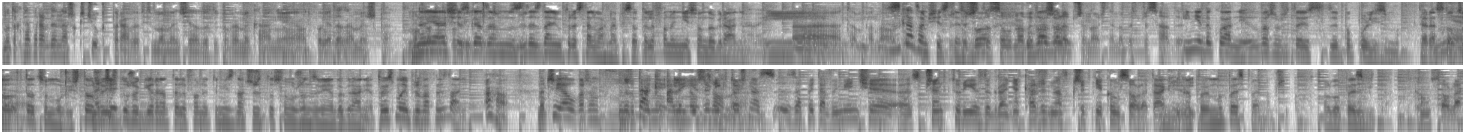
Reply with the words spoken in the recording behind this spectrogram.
No tak naprawdę nasz kciuk prawy w tym momencie na dotykowym ekranie odpowiada za myszkę. No Można ja tak się powiedzieć. zgadzam z ze zdaniem, które Stelmach napisał. Telefony nie są do grania i... Eee, tam panowie. Zgadzam się z tym, Przecież to są nowe uważam- konsole przenośne, no bez przesady. I niedokładnie. Uważam, że to jest populizm. Teraz to co, to, co mówisz. To, Znaczy- że jest dużo gier na telefony, to nie znaczy, że to są urządzenia do grania. To jest moje prywatne zdanie. Aha, znaczy ja uważam w No tak, ale jeżeli stronę. ktoś nas zapyta, wymieńcie e, sprzęt, który jest do grania, każdy z nas krzyknie konsolę, tak? Nie, I ja powiem no PSP na przykład. Albo PS Vita. konsolę.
